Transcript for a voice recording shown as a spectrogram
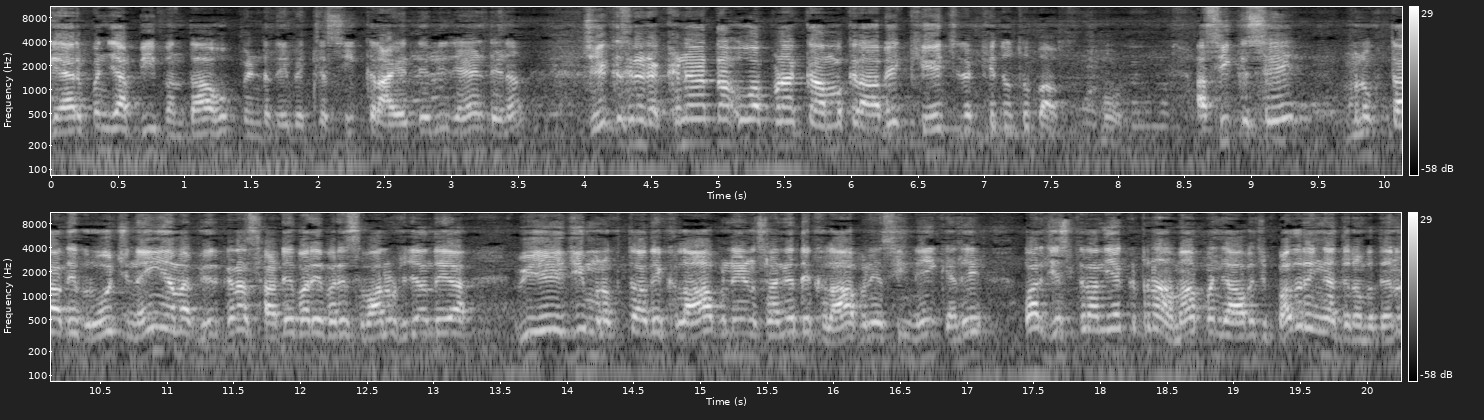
ਗੈਰ ਪੰਜਾਬੀ ਬੰਦਾ, ਉਹ ਪਿੰਡ ਦੇ ਵਿੱਚ ਅਸੀਂ ਕਿਰਾਏ ਤੇ ਵੀ ਰਹਿਣ ਦੇਣਾ। ਜੇ ਕਿਸੇ ਨੇ ਰੱਖਣਾ ਤਾਂ ਉਹ ਆਪਣਾ ਕੰਮ ਕਰਾਵੇ, ਖੇਤ ਰੱਖੇ ਤੇ ਉੱਥੋਂ ਵਾਪਸ ਮੋੜ। ਅਸੀਂ ਕਿਸੇ ਮਨੁੱਖਤਾ ਦੇ ਵਿਰੋਧ 'ਚ ਨਹੀਂ ਆ, ਮੈਂ ਫਿਰ ਕਹਿੰਦਾ ਸਾਡੇ ਬਾਰੇ ਬਾਰੇ ਸਵਾਲ ਉੱਠ ਜਾਂਦੇ ਆ ਵੀ ਇਹ ਜੀ ਮਨੁੱਖਤਾ ਦੇ ਖਿਲਾਫ ਨੇ, ਇਨਸਾਨੀਅਤ ਦੇ ਖਿਲਾਫ ਨੇ, ਅਸੀਂ ਨਹੀਂ ਕਹਿੰਦੇ। ਪਰ ਜਿਸ ਤਰ੍ਹਾਂ ਦੀਆਂ ਘਟਨਾਵਾਂ ਪੰਜਾਬ 'ਚ ਵੱਧ ਰਹੀਆਂ ਦਿਨੋਂ ਦਿਨ,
